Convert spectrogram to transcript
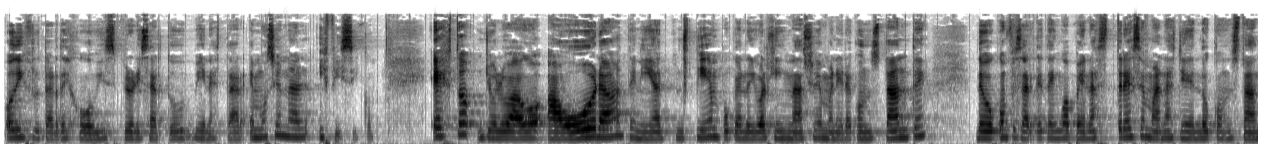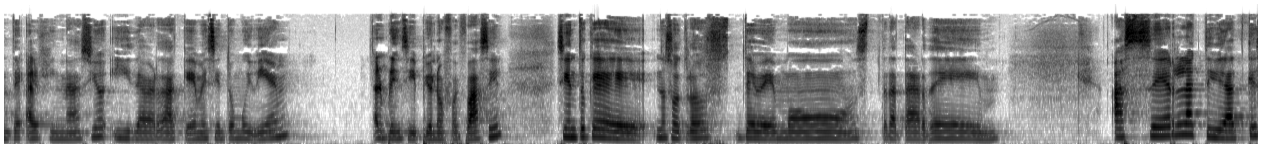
o disfrutar de hobbies, priorizar tu bienestar emocional y físico. Esto yo lo hago ahora, tenía tiempo que no iba al gimnasio de manera constante. Debo confesar que tengo apenas tres semanas yendo constante al gimnasio y de verdad que me siento muy bien. Al principio no fue fácil Siento que nosotros debemos tratar de hacer la actividad que,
